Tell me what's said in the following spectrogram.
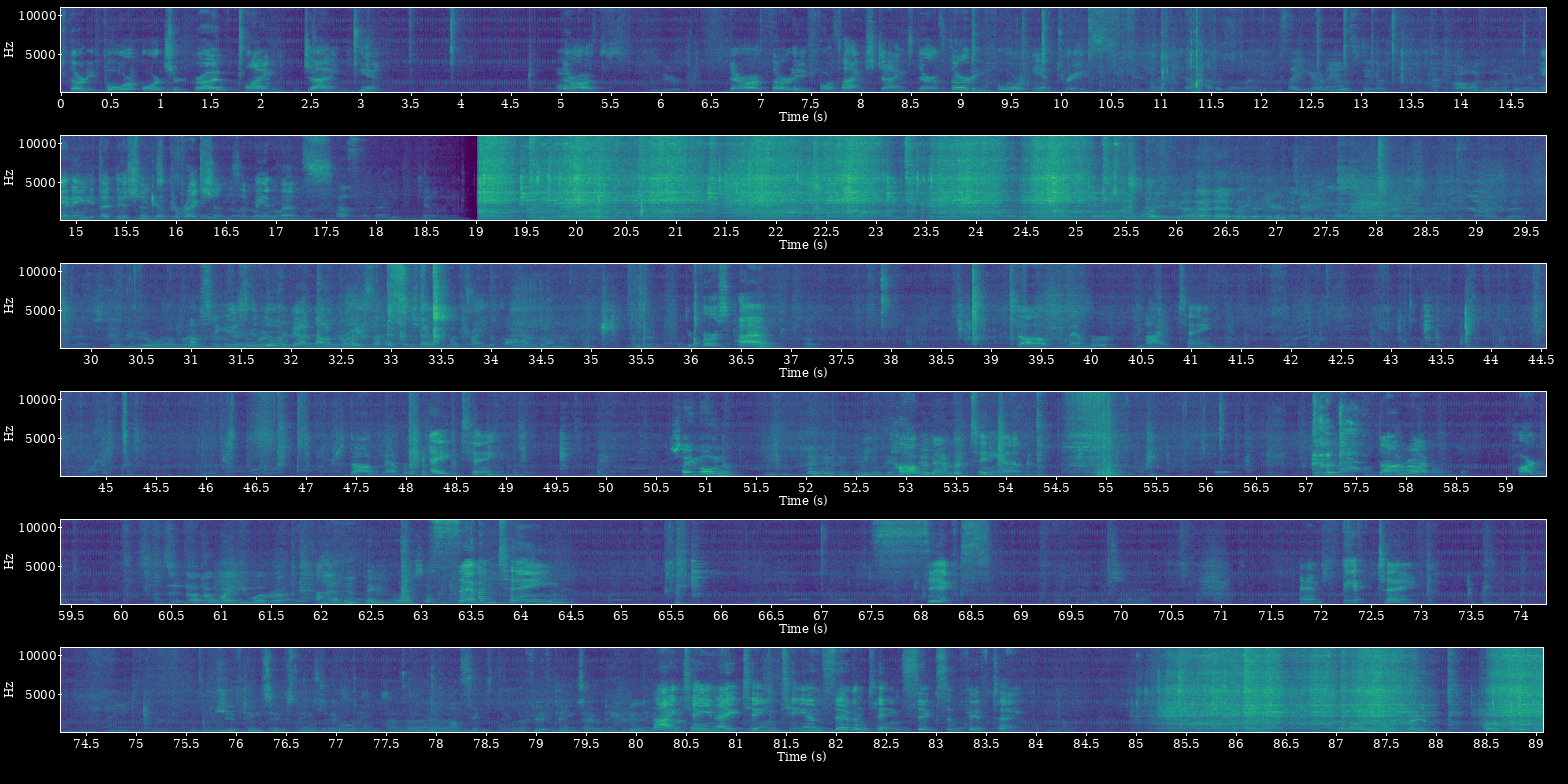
Thirty-four, Orchard Grove Plain Jane. yeah. There are, there are thirty-four, thanks, James. There are thirty-four entries. Let me tell them how to go around. Say here now instead of. Any additions, corrections, amendments? I'm so used to doing gun dog race, I have to change my train of thought. Your first pack. Dog number nineteen. dog number 18. Same owner. Dog number 10. Dog right number, one. pardon? I said, I don't think he was right. I think he was. 17. 6. 16, 17, Not sixteen. 15, 17, 18. 19, 18, 10, 17, 6, and 15. Is that all yours, Red?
